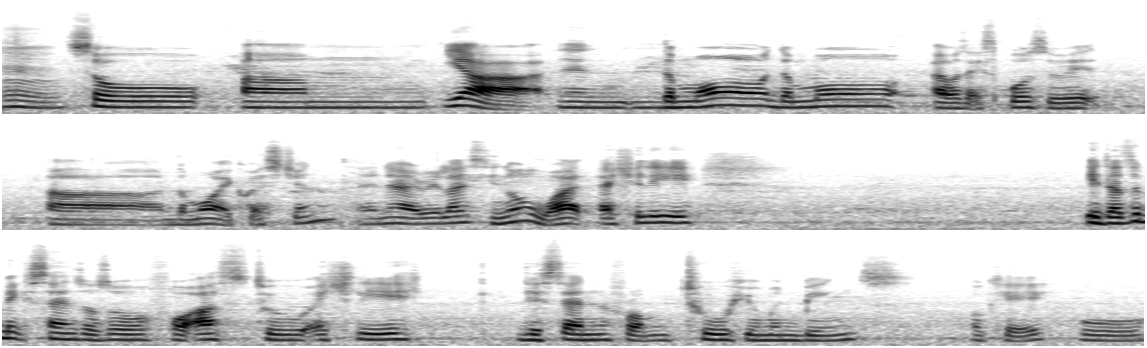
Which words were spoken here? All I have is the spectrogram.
Mm. So um, yeah, and the more the more I was exposed to it, uh, the more I questioned, and then I realized, you know what, actually, it doesn't make sense also for us to actually descend from two human beings, okay, who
